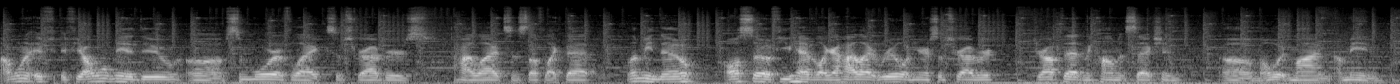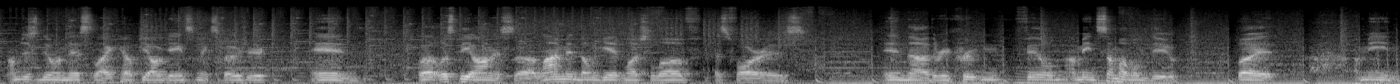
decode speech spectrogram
I want if if y'all want me to do um, some more of like subscribers highlights and stuff like that, let me know. Also, if you have like a highlight reel and you're a subscriber, drop that in the comment section. Um, I wouldn't mind. I mean, I'm just doing this like help y'all gain some exposure and well, let's be honest, uh, linemen don't get much love as far as in uh, the recruiting field. I mean, some of them do, but I mean,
